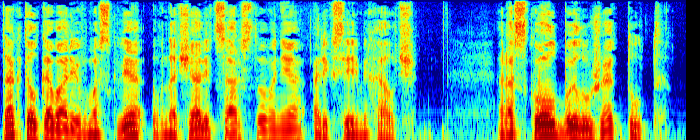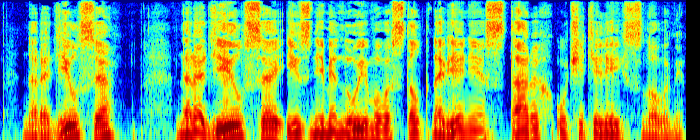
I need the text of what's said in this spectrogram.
Так толковали в Москве в начале царствования Алексея Михайловича. Раскол был уже тут. Народился, народился из неминуемого столкновения старых учителей с новыми.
